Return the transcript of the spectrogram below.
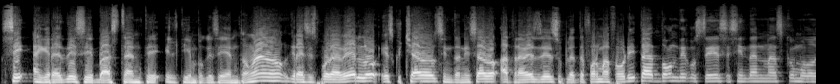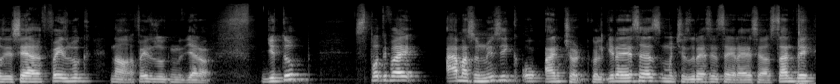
Se agradece bastante el tiempo que se hayan tomado. Gracias por haberlo escuchado, sintonizado a través de su plataforma favorita, donde ustedes se sientan más cómodos, ya sea Facebook, no, Facebook ya no, YouTube, Spotify, Amazon Music o Anchor. Cualquiera de esas, muchas gracias, te agradece bastante.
